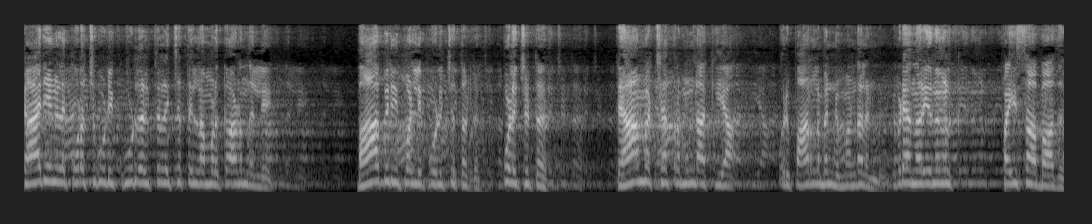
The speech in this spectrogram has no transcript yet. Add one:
കാര്യങ്ങളെ കുറച്ചുകൂടി കൂടുതൽ തെളിച്ചത്തിൽ നമ്മൾ കാണുന്നില്ലേ? ബാബരി പള്ളി പൊളിച്ചിട്ട് പൊളിച്ചിട്ട് രാമക്ഷേത്രം ഉണ്ടാക്കിയ ഒരു പാർലമെന്റ് മണ്ഡലമുണ്ട്. ഇവിടെയാണെന്നറിയാം നിങ്ങൾക്ക്? ഫൈസാബാദ്.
